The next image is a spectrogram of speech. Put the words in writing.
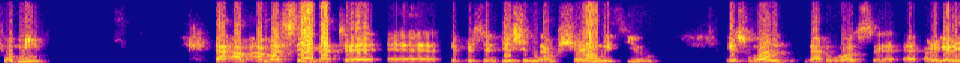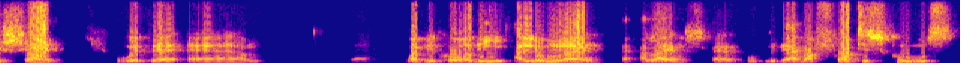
for me. Now, I, I must say that uh, uh, the presentation I'm sharing with you is one that was uh, originally shared with uh, um, what we call the Alumni Alliance. Uh, there are about 40 schools,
